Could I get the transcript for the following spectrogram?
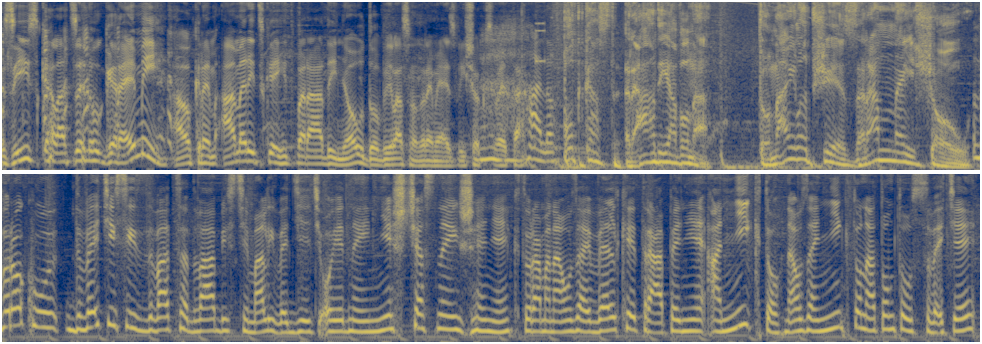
získala cenu Grammy. A okrem americkej hitparády ňou dobila samozrejme aj zvyšok sveta. Áno. Podcast Rádia Vlna. To najlepšie z rannej show. V roku 2022 by ste mali vedieť o jednej nešťastnej žene, ktorá má naozaj veľké trápenie a nikto, naozaj nikto na tomto svete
